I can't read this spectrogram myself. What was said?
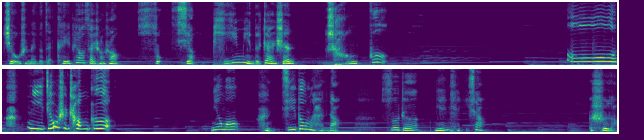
就是那个在 KPL 赛场上所向披靡的战神长歌。哦，你就是长歌！柠檬很激动的喊道。苏哲腼腆一笑：“是的，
